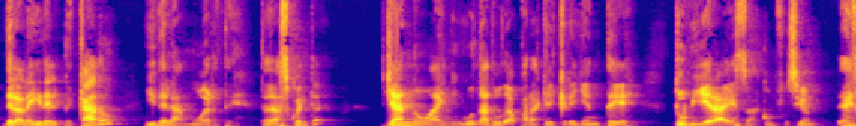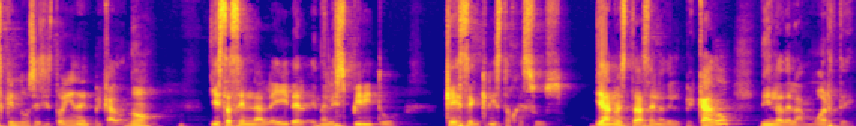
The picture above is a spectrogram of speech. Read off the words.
de la ley del pecado y de la muerte. ¿Te das cuenta? Ya no hay ninguna duda para que el creyente tuviera esa confusión. Es que no sé si estoy en el pecado. No, y estás en la ley del, en el Espíritu, que es en Cristo Jesús. Ya no estás en la del pecado ni en la de la muerte.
